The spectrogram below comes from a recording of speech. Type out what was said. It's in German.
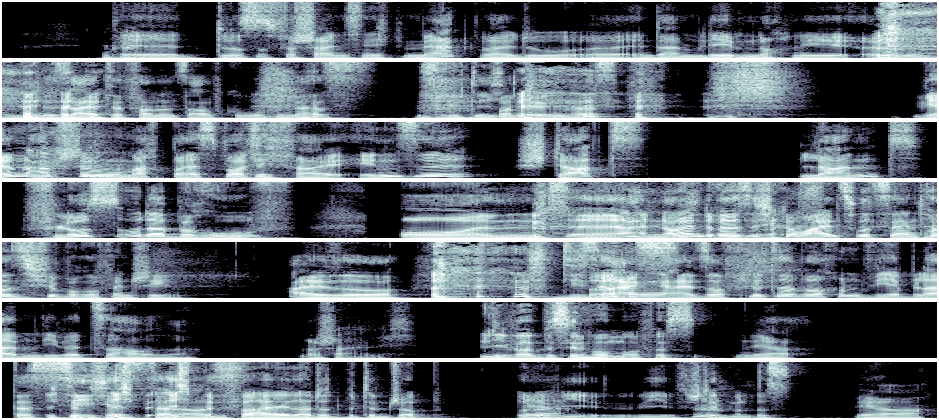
Okay. Äh, du hast es wahrscheinlich nicht bemerkt, weil du äh, in deinem Leben noch nie irgendeine Seite von uns aufgerufen hast. ist richtig? Von irgendwas. Wir haben eine Abstimmung gemacht bei Spotify. Insel, Stadt, Land, Fluss oder Beruf. Und äh, 39,1% haben sich für Beruf entschieden. Also, die sagen also Flitterwochen, wir bleiben lieber zu Hause. Wahrscheinlich. Lieber ein bisschen Homeoffice. Ja. Das Ich ziehe bin, ich jetzt ich, bin- ich bin verheiratet mit dem Job. Oder Ja. wie, wie versteht Hm. man das? Ja.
